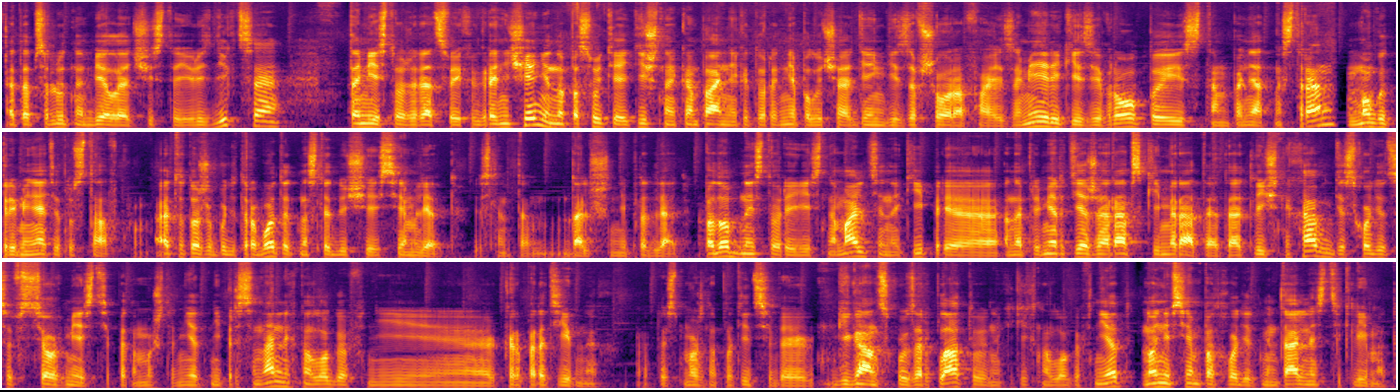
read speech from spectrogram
это абсолютно белая чистая юрисдикция. Там есть тоже ряд своих ограничений, но по сути айтишные компании, которые не получают деньги из офшоров, а из Америки, из Европы, из там понятных стран, могут применять эту ставку. Это тоже будет работать на следующие 7 лет, если там дальше не продлят. Подобная история есть на Мальте, на Кипре. Например, те же Арабские Эмираты. Это отличный хаб, где сходится все вместе, потому что нет ни персональных налогов, ни корпоративных. То есть можно платить себе гигантскую зарплату, никаких налогов нет, но не всем подходит ментальность и климат.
